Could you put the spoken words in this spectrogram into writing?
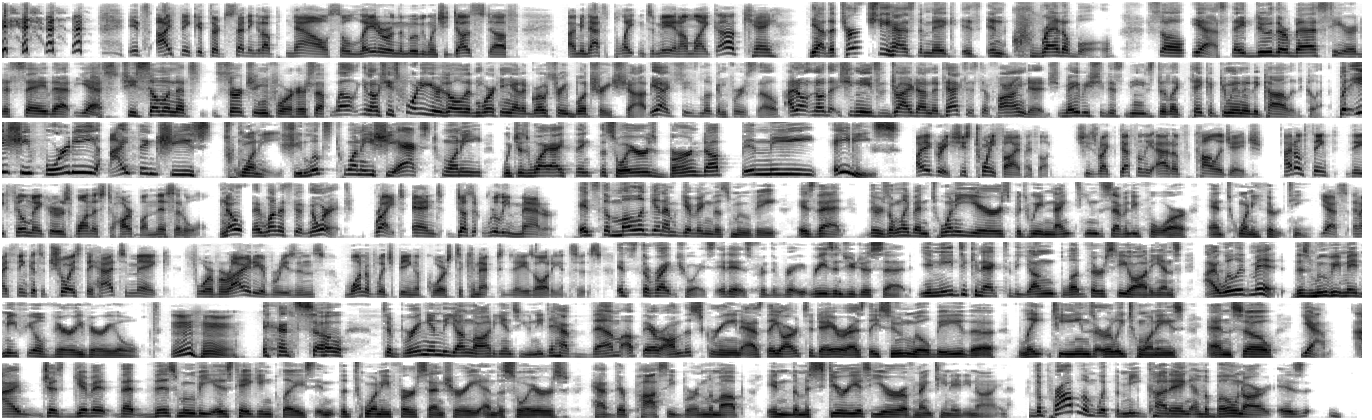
It's I think it, they're setting it up now, so later in the movie when she does stuff, I mean that's blatant to me, and I'm like, okay, Yeah, the turn she has to make is incredible. So yes, they do their best here to say that yes, she's someone that's searching for herself. Well, you know, she's 40 years old and working at a grocery butchery shop. Yeah, she's looking for herself. I don't know that she needs to drive down to Texas to find it. She, maybe she just needs to like take a community college class. But is she 40? I think she's 20. She looks 20, she acts 20, which is why I think the Sawyers burned up in the 80s. I agree. She's 25, I thought. She's like definitely out of college age. I don't think the filmmakers want us to harp on this at all. No, they want us to ignore it. Right, and does it really matter? It's the mulligan I'm giving this movie is that there's only been 20 years between 1974 and 2013. Yes, and I think it's a choice they had to make for a variety of reasons, one of which being, of course, to connect to today's audiences. It's the right choice. It is for the re- reasons you just said. You need to connect to the young, bloodthirsty audience. I will admit, this movie made me feel very, very old. Mm-hmm. And so, to bring in the young audience, you need to have them up there on the screen as they are today or as they soon will be, the late teens, early twenties. And so, yeah, I just give it that this movie is taking place in the 21st century and the Sawyers had their posse burn them up in the mysterious year of 1989. The problem with the meat cutting and the bone art is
